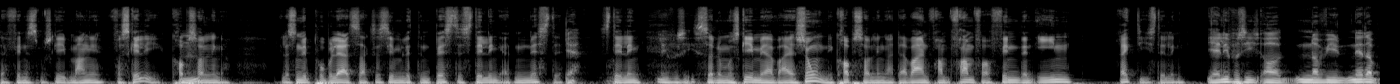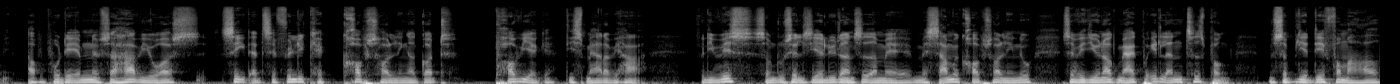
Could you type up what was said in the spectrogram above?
Der findes måske mange forskellige kropsholdninger. Mm. Eller sådan lidt populært sagt, så siger man lidt, den bedste stilling er den næste ja, stilling. Lige præcis. Så det er måske mere variationen i kropsholdninger, der er vejen frem, frem for at finde den ene rigtige stilling. Ja, lige præcis. Og når vi netop, apropos det emne, så har vi jo også set, at selvfølgelig kan kropsholdninger godt påvirke de smerter, vi har. Fordi hvis, som du selv siger, lytteren sidder med, med samme kropsholdning nu, så vil de jo nok mærke på et eller andet tidspunkt, men så bliver det for meget.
